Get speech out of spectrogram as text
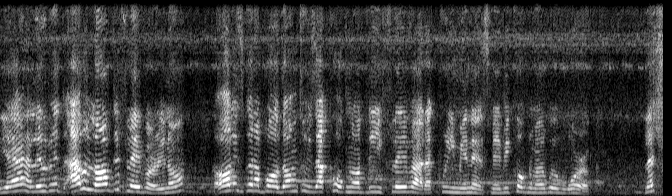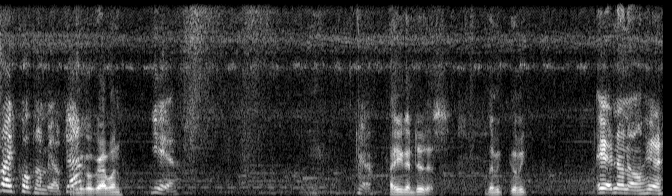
Yeah, a little bit. I would love the flavor, you know. All it's gonna boil down to is that coconut leaf flavor, that creaminess. Maybe coconut milk will work. Let's try coconut milk, Let me go grab one. Yeah. Mm. Here. How are you gonna do this? Let me. Let me. Here, no, no, here.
